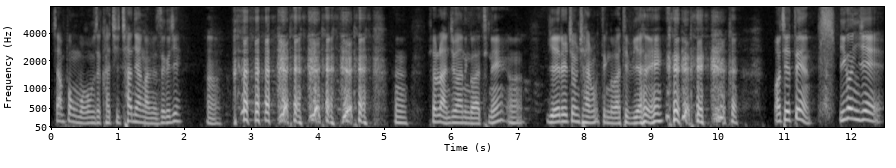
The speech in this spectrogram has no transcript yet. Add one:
짬뽕 먹으면서 같이 찬양하면서, 그지? 어. 어. 별로 안 좋아하는 것 같으네. 어. 얘를 좀 잘못된 것 같아. 미안해. 어쨌든, 이건 이제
